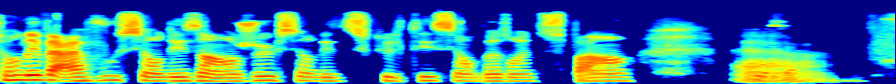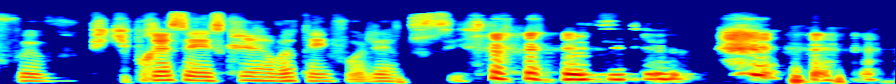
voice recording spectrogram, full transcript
tourner vers vous s'ils ont des enjeux, s'ils ont des difficultés, s'ils ont besoin de support. Euh, puis qui pourrait s'inscrire à votre infolette aussi.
